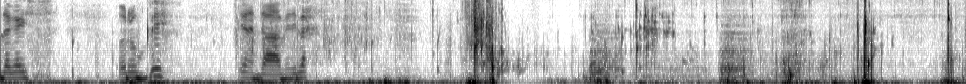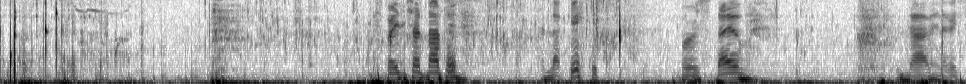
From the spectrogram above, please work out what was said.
Barakuda guys. Urumpi. Yan, ang dami nila. Spine shot natin. Ang laki. First time. Ang dami nila guys.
